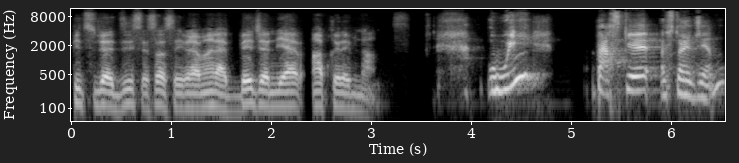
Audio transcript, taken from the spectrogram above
Puis tu l'as dit, c'est ça, c'est vraiment la baie de en prédominance. Oui, parce que c'est un gin.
